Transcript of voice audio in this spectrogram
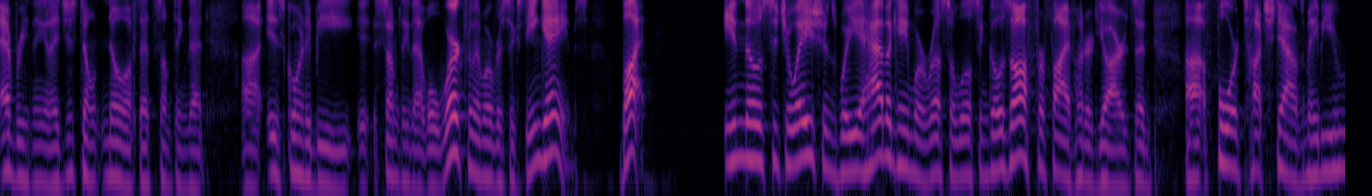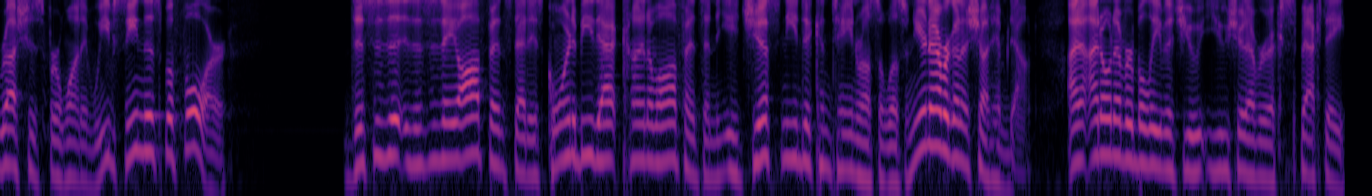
everything. And I just don't know if that's something that uh, is going to be eh, something that will work for them over 16 games. But in those situations where you have a game where Russell Wilson goes off for 500 yards and uh, four touchdowns, maybe he rushes for one, and we've seen this before. This is a this is a offense that is going to be that kind of offense, and you just need to contain Russell Wilson. You're never going to shut him down. I, I don't ever believe that you you should ever expect a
